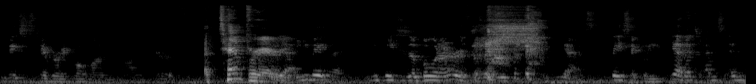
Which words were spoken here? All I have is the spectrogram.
He makes his temporary home on on earth. A temporary. Yeah, He make, Right. He makes his abode on earth. But yes, basically, yeah. That's I'm, I'm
